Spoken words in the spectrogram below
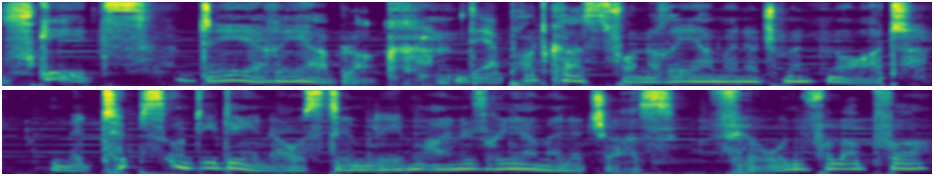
Auf geht's, der Reha-Blog, der Podcast von Reha Management Nord. Mit Tipps und Ideen aus dem Leben eines Reha-Managers. Für Unfallopfer,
